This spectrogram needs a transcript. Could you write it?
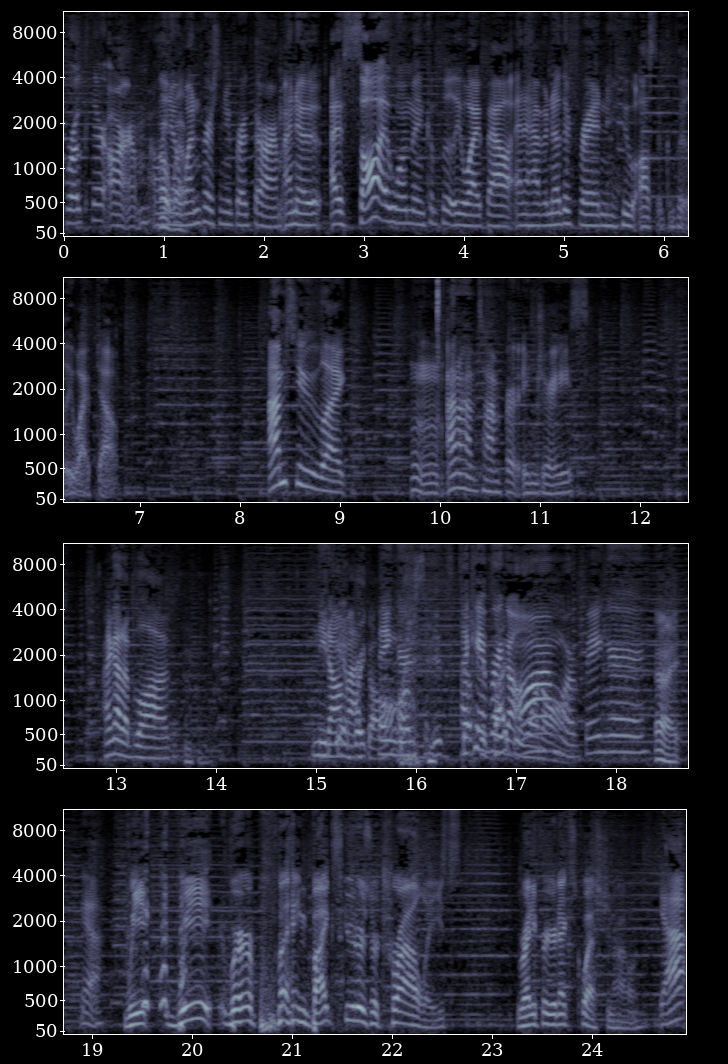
broke their arm. I only Oh, know wow. one person who broke their arm. I know I saw a woman completely wipe out, and I have another friend who also completely wiped out. I'm too like, mm, I don't have time for injuries. I got a blog. Need all my break a arm. fingers. I can't break an type with one arm arm. or a finger. All right. Yeah. We we we're playing bike, scooters, or trolleys. Ready for your next question, Holland? Yeah.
